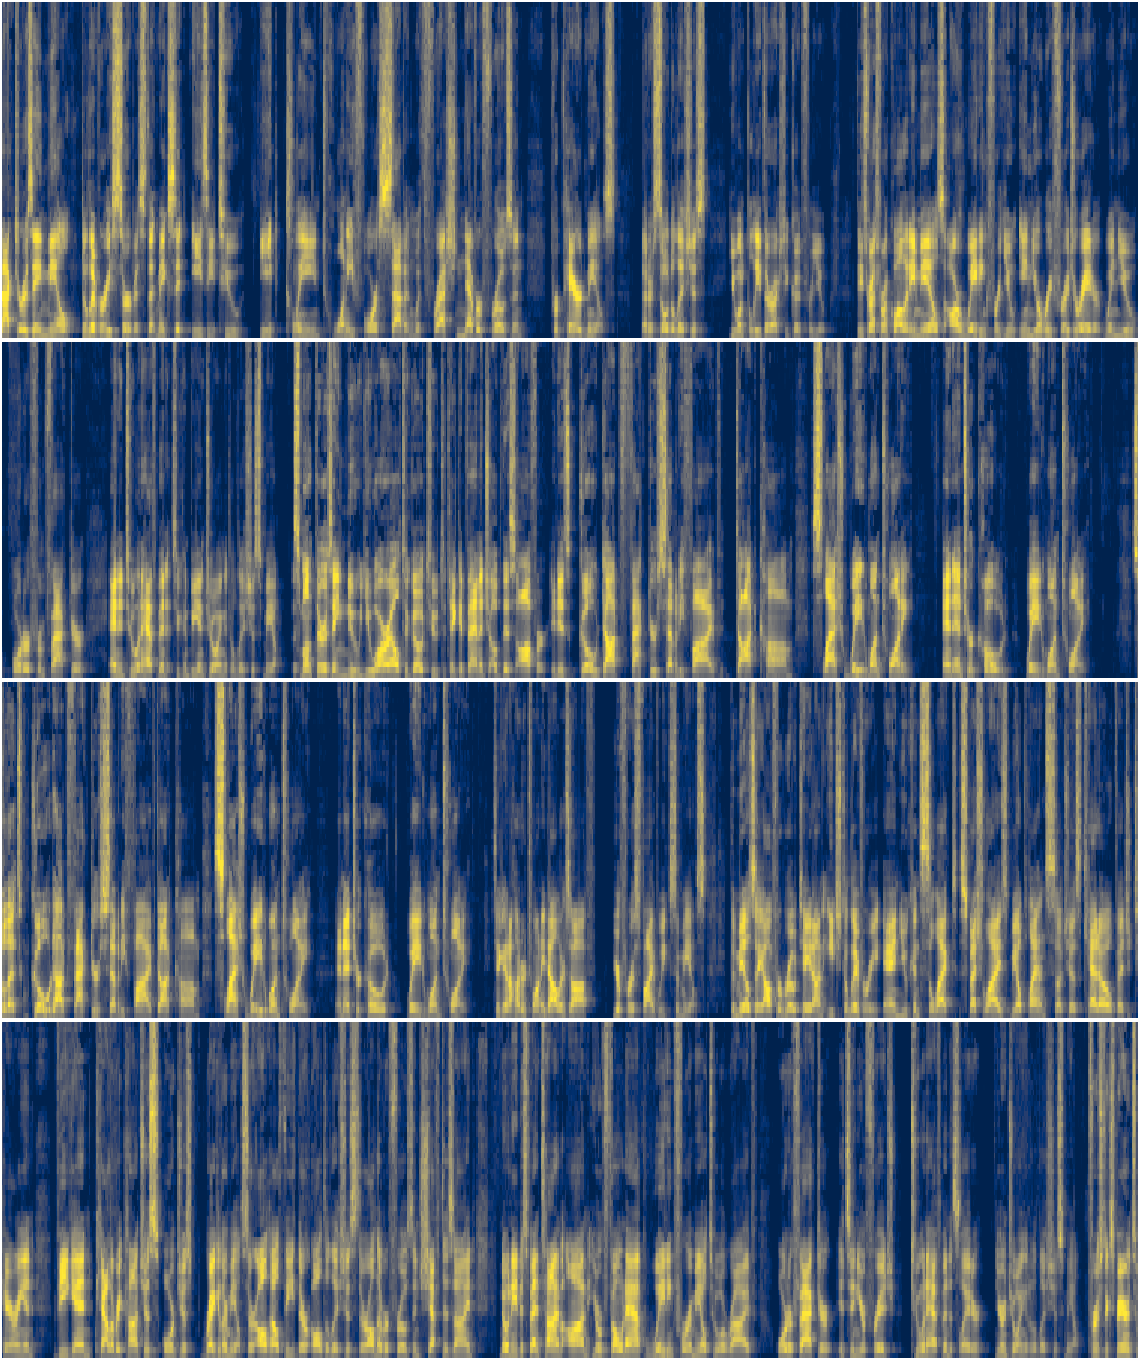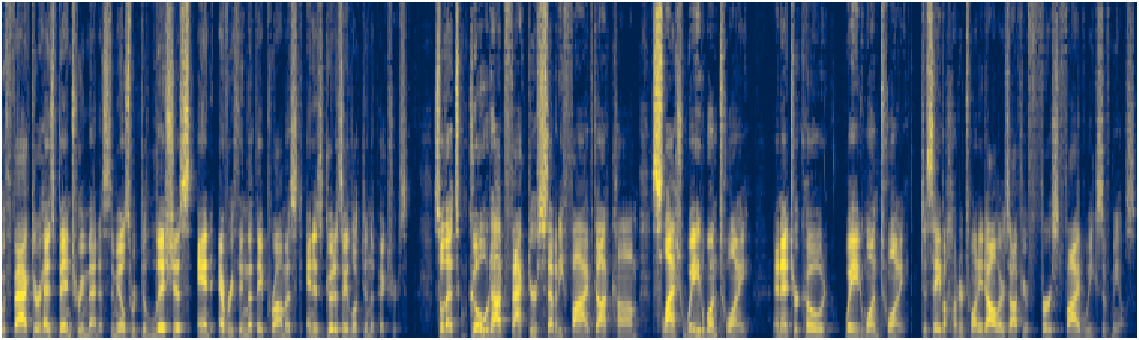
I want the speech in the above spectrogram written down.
Factor is a meal delivery service that makes it easy to eat clean 24 7 with fresh, never frozen, prepared meals that are so delicious you won't believe they're actually good for you. These restaurant quality meals are waiting for you in your refrigerator when you order from Factor, and in two and a half minutes, you can be enjoying a delicious meal. This month, there is a new URL to go to to take advantage of this offer. It is go.factor75.com slash Wade120 and enter code Wade120. So that's go.factor75.com slash Wade120 and enter code Wade120 to get $120 off your first five weeks of meals. The meals they offer rotate on each delivery, and you can select specialized meal plans such as keto, vegetarian, vegan, calorie conscious, or just regular meals. They're all healthy, they're all delicious, they're all never frozen, chef designed. No need to spend time on your phone app waiting for a meal to arrive. Order Factor, it's in your fridge. Two and a half minutes later, you're enjoying a delicious meal. First experience with Factor has been tremendous. The meals were delicious and everything that they promised, and as good as they looked in the pictures. So that's go.factor75.com slash Wade120 and enter code Wade120 to save $120 off your first five weeks of meals.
